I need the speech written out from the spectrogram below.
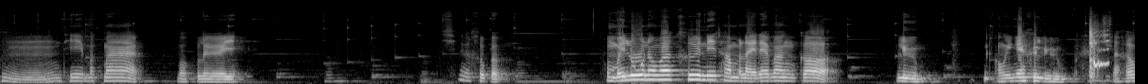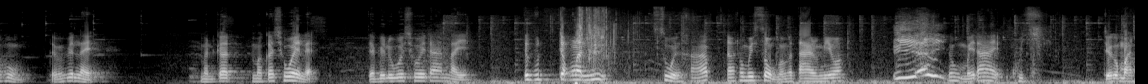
หืมเท่มากๆ บอกเลย เชื่อคือแบบ ผมไม่รู้นะว่าคลื่นนี่ทำอะไรได้บ้างก็ลืม เอาง่ายๆคือลืมนะครับผม แต่ไม่เป็นไร มันก็มันก็ช่วยแหละ แต่ไม่รู้ว่าช่วยด้านอะไรแต่กูจังหวะนี้สวยครับแล้วทำไมส่งมันมาตายตรงนี้วะ แล้วผมไม่ได้คุยเจอหมัด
